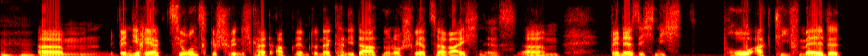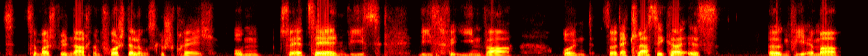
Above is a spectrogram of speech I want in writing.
Mhm. Ähm, wenn die Reaktionsgeschwindigkeit abnimmt und der Kandidat nur noch schwer zu erreichen ist, ähm, wenn er sich nicht proaktiv meldet, zum Beispiel nach einem Vorstellungsgespräch, um zu erzählen, wie es, wie es für ihn war. Und so der Klassiker ist irgendwie immer,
